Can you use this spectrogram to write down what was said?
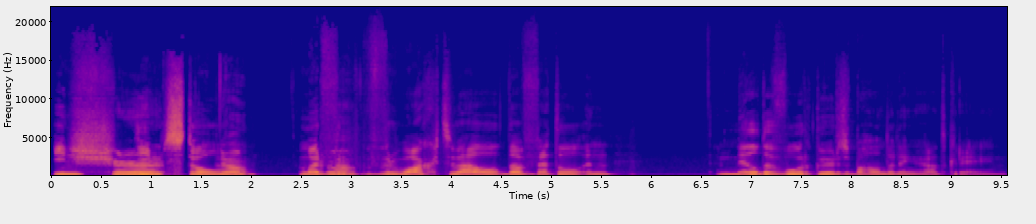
In Sure, Team Stroll. Ja. maar ver- Ja. verwacht wel dat Vettel een milde voorkeursbehandeling gaat krijgen.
